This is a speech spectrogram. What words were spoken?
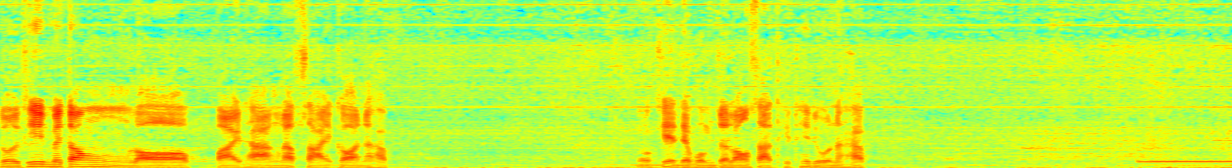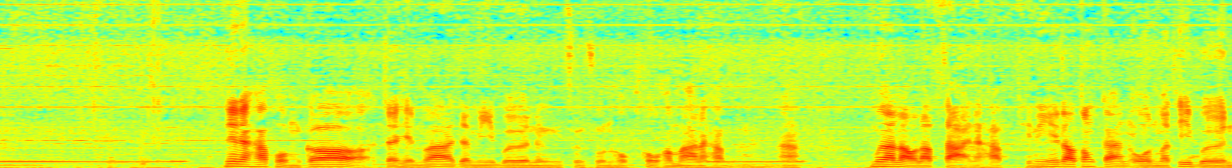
โดยที่ไม่ต้องรอปลายทางรับสายก่อนนะครับ โอเค เดี๋ยวผมจะลองสาธิตให้ดูนะครับ นี่นะครับผมก็จะเห็นว่าจะมีเบอร์ 1006 โทรเข้ามานะครับอะเมื่อเรารับสายนะครับ ทีนี้เราต้องการโอนมาที่เบอร์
